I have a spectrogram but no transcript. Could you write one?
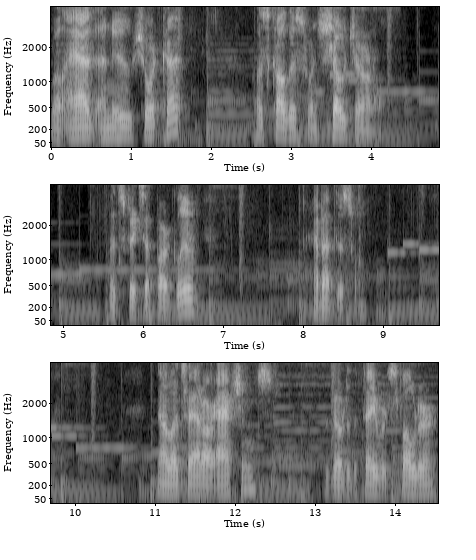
We'll add a new shortcut. Let's call this one Show Journal. Let's fix up our glyph. How about this one? Now let's add our actions. We'll go to the favorites folder.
